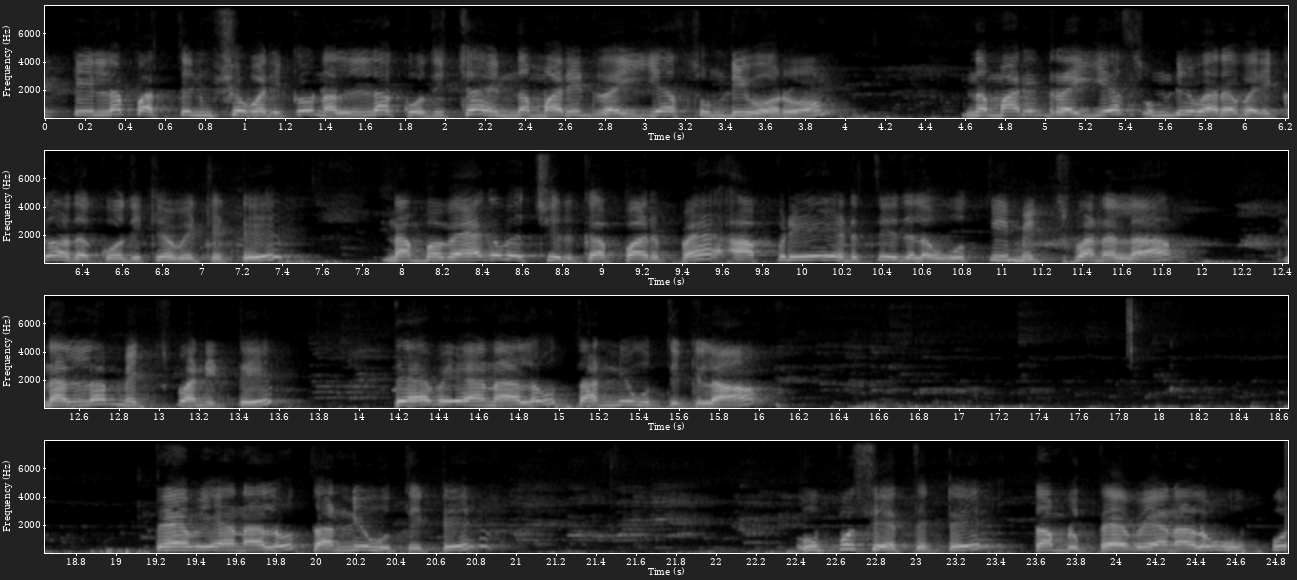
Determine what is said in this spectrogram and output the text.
எட்டு இல்லை பத்து நிமிஷம் வரைக்கும் நல்லா கொதித்தா இந்த மாதிரி ட்ரையாக சுண்டி வரும். இந்த மாதிரி ட்ரையாக சுண்டி வர வரைக்கும் அதை கொதிக்க விட்டுட்டு நம்ம வேக வச்சுருக்க பருப்பை அப்படியே எடுத்து இதில் ஊற்றி மிக்ஸ் பண்ணலாம். நல்லா மிக்ஸ் பண்ணிவிட்டு தேவையான அளவு தண்ணி ஊற்றிக்கலாம். தேவையான அளவு தண்ணி ஊற்றிட்டு உப்பு சேர்த்துட்டு நம்மளுக்கு தேவையான அளவு உப்பு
